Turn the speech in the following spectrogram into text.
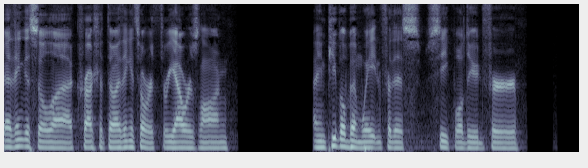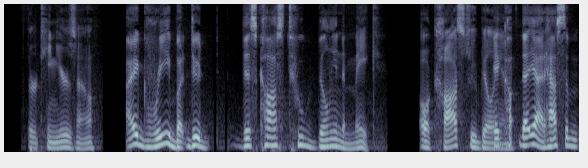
I think this will uh, crush it though. I think it's over three hours long. I mean, people have been waiting for this sequel, dude, for thirteen years now. I agree, but dude, this cost two billion to make. Oh, it cost two billion. It co- that, yeah, it has to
